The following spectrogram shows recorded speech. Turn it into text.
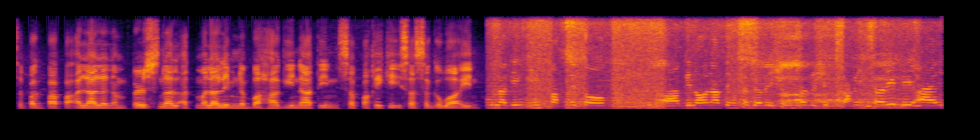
sa pagpapaalala ng personal at malalim na bahagi natin sa pakikiisa sa gawain. Ang naging impact nito, uh, ginawa nating Federation Fellowship sa aking sarili ay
